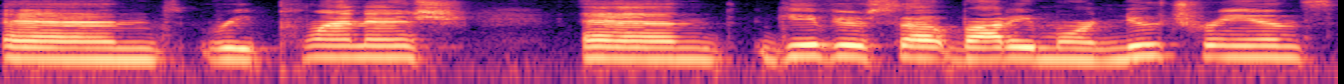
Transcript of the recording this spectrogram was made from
and replenish and give your body more nutrients.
